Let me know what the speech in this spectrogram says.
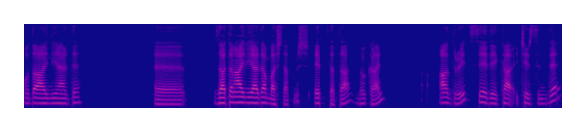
O da aynı yerde. Ee, zaten aynı yerden başlatmış. AppData, lokal, Android, SDK içerisinde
